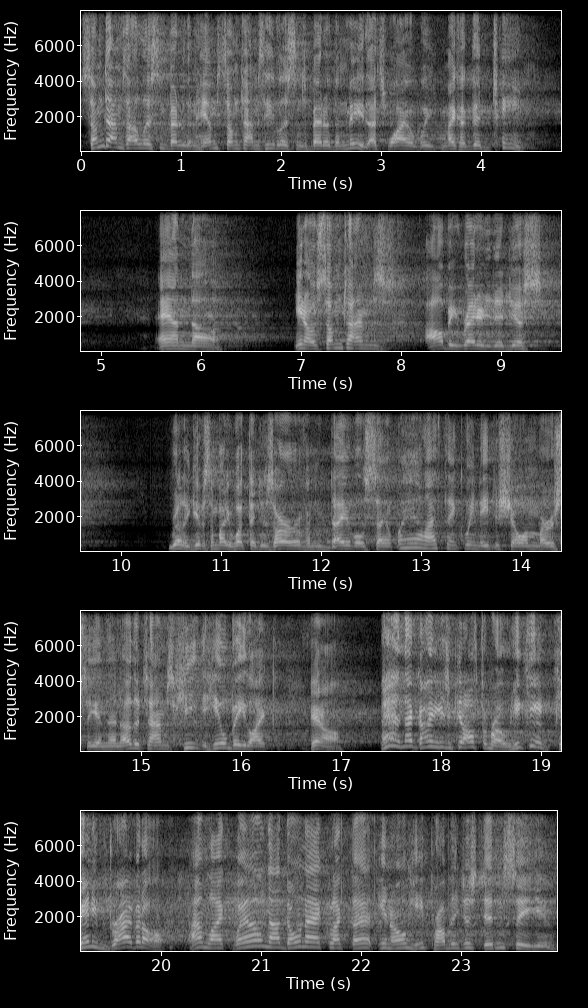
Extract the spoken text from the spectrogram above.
Sometimes I listen better than him. Sometimes he listens better than me. That's why we make a good team. And, uh, you know, sometimes I'll be ready to just really give somebody what they deserve. And Dave will say, well, I think we need to show them mercy. And then other times he, he'll be like, you know, man, that guy needs to get off the road. He can't, can't even drive at all. I'm like, well, now don't act like that. You know, he probably just didn't see you.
